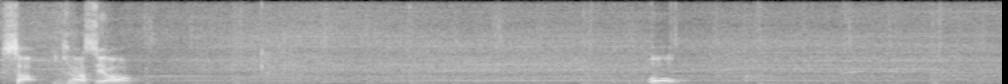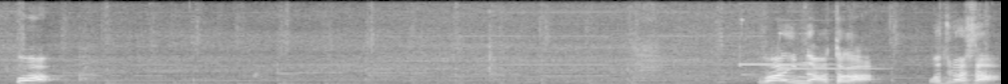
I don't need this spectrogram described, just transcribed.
さあいきますよ。おわワインの跡が落ちました。や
